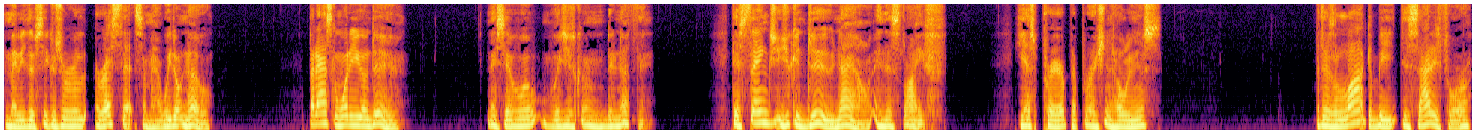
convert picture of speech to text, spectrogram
And maybe the seekers will arrest that somehow. We don't know. But ask them, what are you going to do? They said, well, we're just going to do nothing. There's things you can do now in this life. Yes, prayer, preparation, holiness. But there's a lot to be decided for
